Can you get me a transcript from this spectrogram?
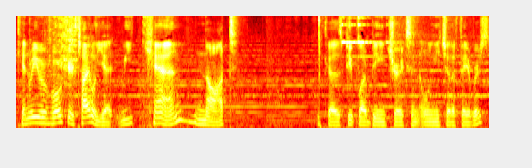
Can we revoke your title yet? We can not. Because people are being jerks and owing each other favors.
